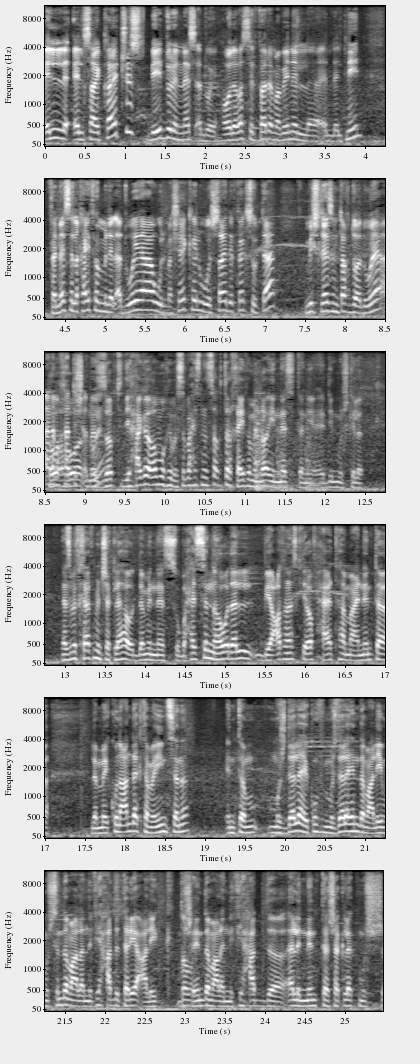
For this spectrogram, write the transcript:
ال psychiatrist بيدوا للناس أدوية. هو ده بس الفرق ما بين الاثنين فالناس اللي خايفة من الأدوية والمشاكل وال side effects وبتاع مش لازم تاخدوا أدوية. أنا ما خدتش أدوية. بالظبط دي حاجة آه مخي بس بحس الناس أكتر خايفة من رأي الناس التانية. هي دي المشكلة. الناس بتخاف من شكلها قدام الناس وبحس إن هو ده اللي بيعطل ناس كتير في حياتها مع إن أنت لما يكون عندك 80 سنة انت مش ده اللي هيكون في مش ده اللي هندم عليه مش هندم على ان في حد اتريق عليك مش طبعا. هندم على ان في حد قال ان انت شكلك مش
